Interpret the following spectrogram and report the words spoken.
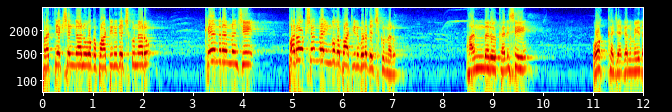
ప్రత్యక్షంగాను ఒక పార్టీని తెచ్చుకున్నారు. కేంద్రం నుంచి పరోక్షంగా ఇంకొక పార్టీని కూడా తెచ్చుకున్నారు. అందరూ కలిసి ఒక్క జగన్ మీద.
